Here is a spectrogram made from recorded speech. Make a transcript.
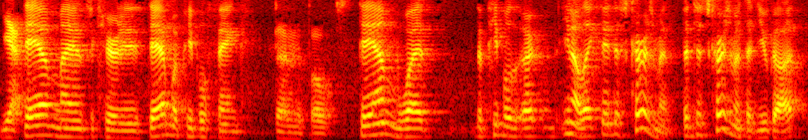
Yeah. Damn my insecurities. Damn what people think. Damn the boats. Damn what the people, are, you know, like the discouragement, the discouragement that you got,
